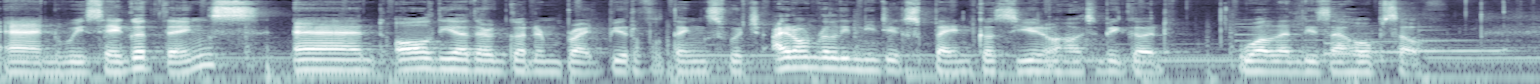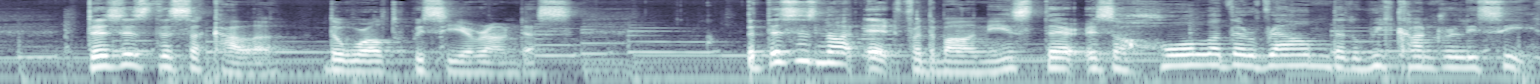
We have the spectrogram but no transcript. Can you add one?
and we say good things, and all the other good and bright, beautiful things, which I don't really need to explain because you know how to be good. Well, at least I hope so. This is the Sakala, the world we see around us. But this is not it for the Balinese, there is a whole other realm that we can't really see.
